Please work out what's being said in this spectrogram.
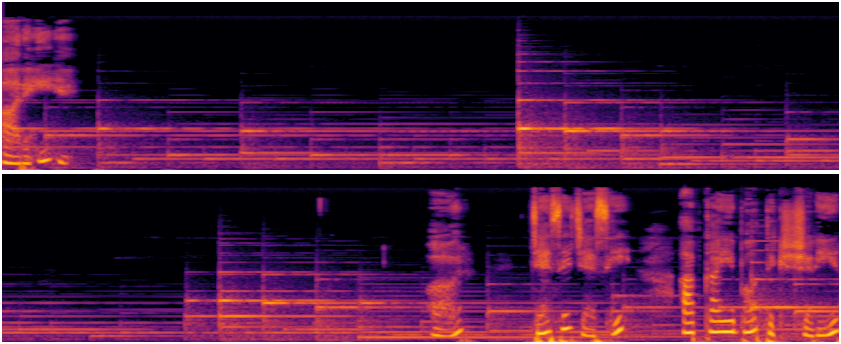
आ रहे हैं। और जैसे जैसे आपका ये भौतिक शरीर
